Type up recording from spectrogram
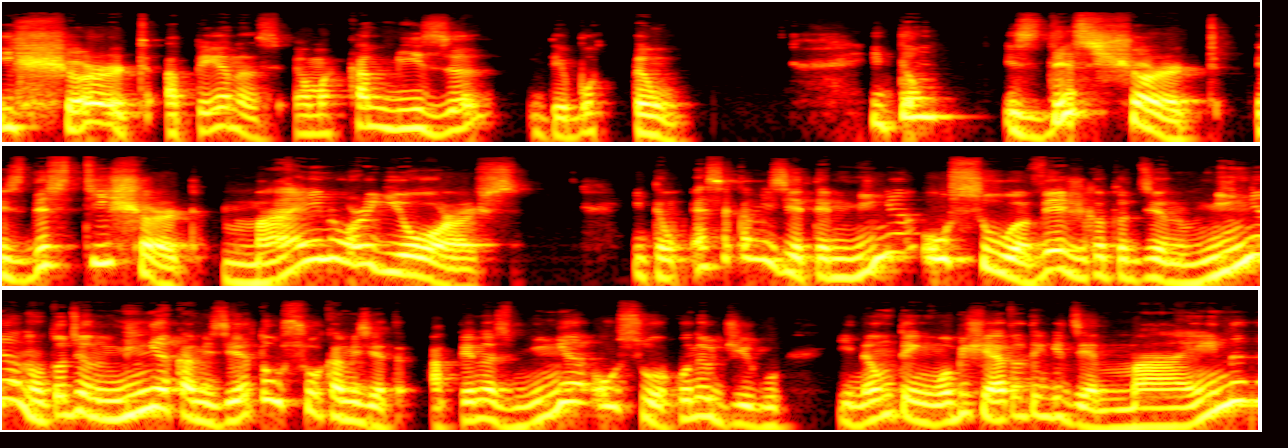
E shirt apenas é uma camisa de botão. Então, is this shirt, is this t-shirt mine or yours? Então, essa camiseta é minha ou sua? Veja que eu estou dizendo minha, não estou dizendo minha camiseta ou sua camiseta. Apenas minha ou sua. Quando eu digo e não tem um objeto, eu tenho que dizer mine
